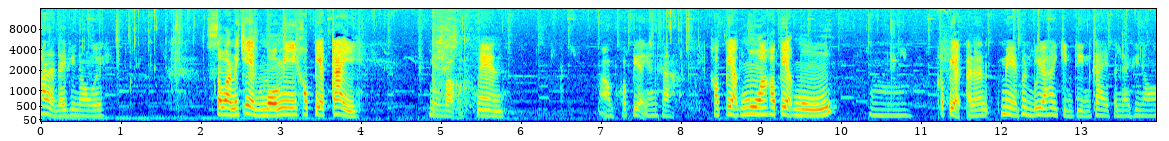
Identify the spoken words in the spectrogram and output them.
ขนาดใดพี่น้องเลยสวรรค์เขตบ่มีข้าวเปียกไก่แม่นบอกแมนเอาข้าวเปียกยังจ้ะข้าวเปียกงัวข้าวเปียกหมูอืมข้าวเปียกอันนั้นแม่เพิ่นบ่อยากให้กินตีนไก่เป็นไรพี่น้อง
